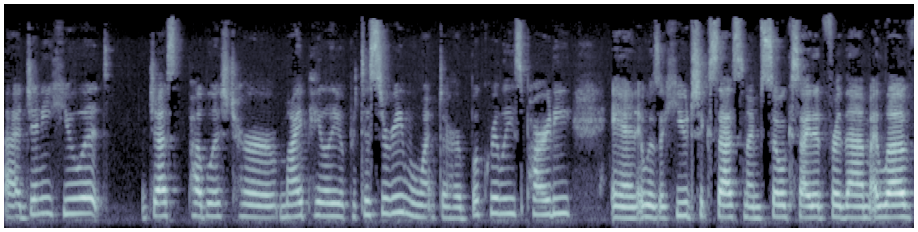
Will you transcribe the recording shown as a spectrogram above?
uh, Jenni Hulet just published her My Paleo Patisserie. We went to her book release party, and it was a huge success, and I'm so excited for them. I love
